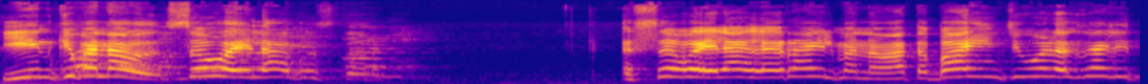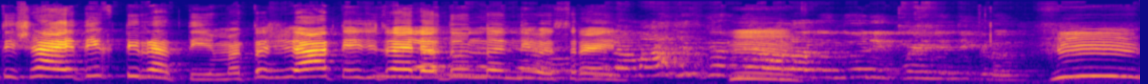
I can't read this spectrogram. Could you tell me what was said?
येईन की म्हणावं? सवय लागूस तर. सवय लागल्या राहील म्हणावं. आता बाईंची ओळख झाली ती शाळेत एकटी राहते. मग तशी आत्याची जायला दोन दोन दिवस राहील. तिला माझ्याच घरी यावं लागेल दोन एक महिने तिकडं. हम्म.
